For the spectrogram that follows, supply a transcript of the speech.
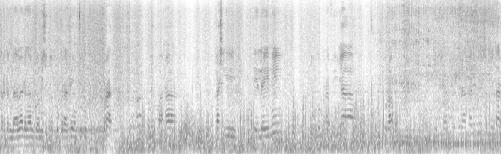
terkendala dengan kondisi topografi yang cukup berat. Di mana lokasi tele ini topografinya curam. Saya perkirakan ini sekitar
